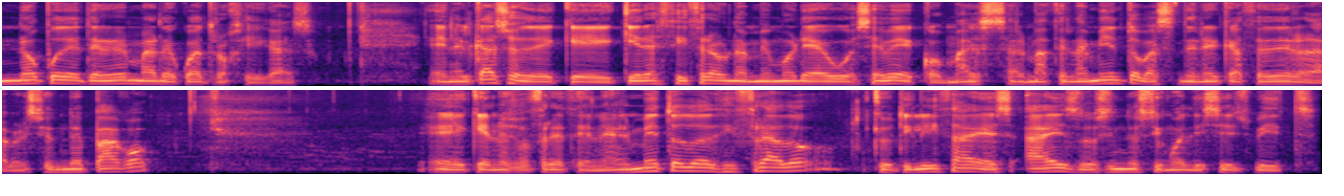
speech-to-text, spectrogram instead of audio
no puede tener más de 4 GB. En el caso de que quieras cifrar una memoria USB con más almacenamiento, vas a tener que acceder a la versión de pago eh, que nos ofrecen. El método de cifrado que utiliza es AES 256 bits,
